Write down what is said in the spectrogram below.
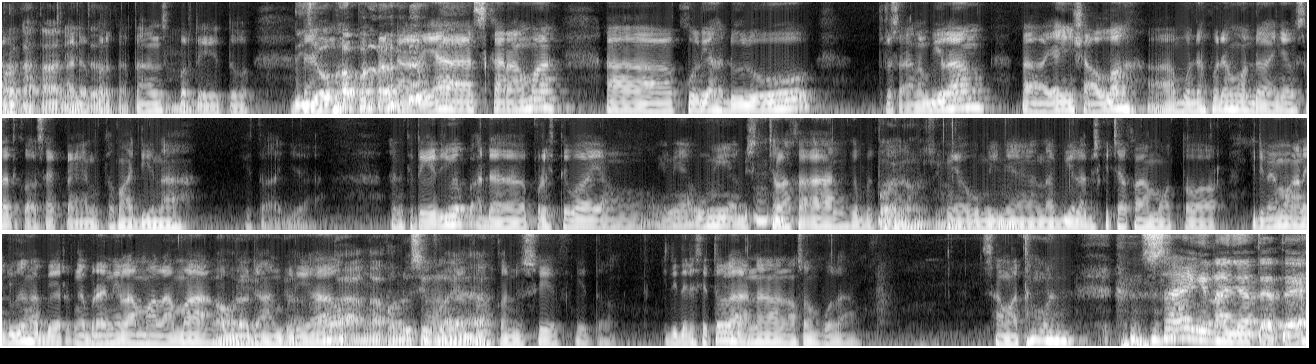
perkataan ada itu. Hmm. perkataan seperti itu Dijawab apa? Nah, ya sekarang mah uh, kuliah dulu terus Ana bilang uh, ya insya Allah uh, mudah-mudahan doanya Ustadz kalau saya pengen ke Madinah gitu aja dan ketika juga ada peristiwa yang ini ya Umi habis kecelakaan kebetulan. Ya Uminya Nabila habis kecelakaan motor. Jadi memang Ana juga nggak ber- nggak berani lama-lama ngobrol dengan beliau. Nggak, nggak kondusif lah ya. nggak kondusif gitu. Jadi dari situlah Ana langsung pulang. Sama teman. Saya ingin nanya Teteh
